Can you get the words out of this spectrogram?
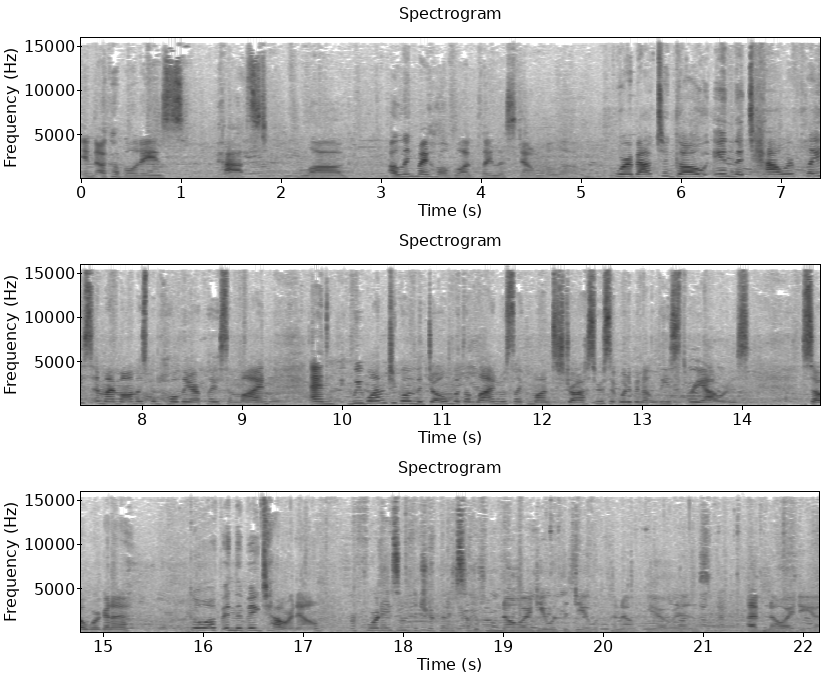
in a couple of days past vlog. I'll link my whole vlog playlist down below. We're about to go in the tower place, and my mom has been holding our place in line. And we wanted to go in the dome, but the line was like monstrous. It would have been at least three hours. So we're gonna go up in the big tower now. We're four days into the trip, and I still have no idea what the deal with Pinocchio is. I have no idea.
